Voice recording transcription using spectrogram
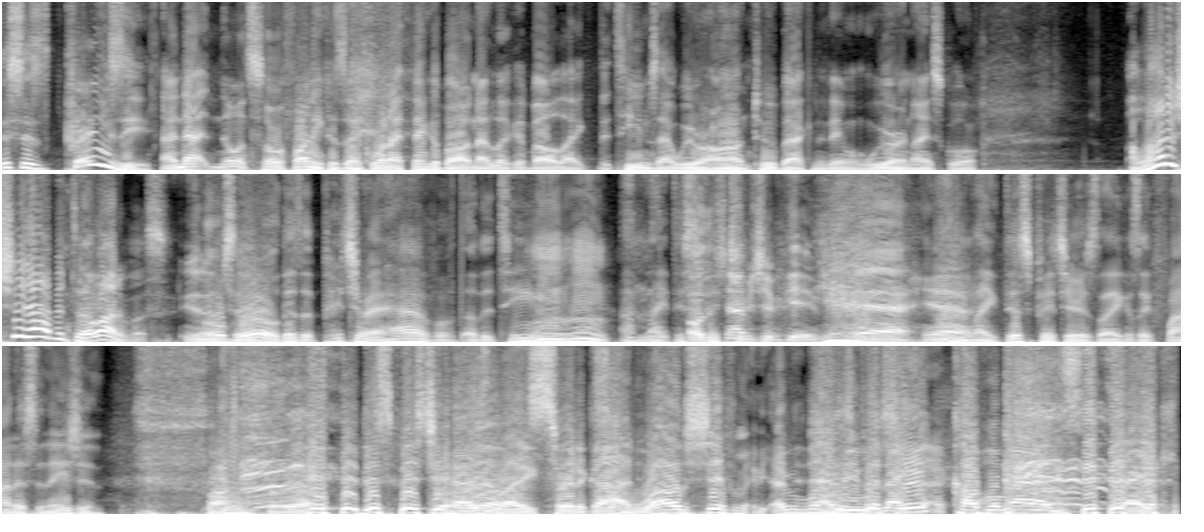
This is crazy." and that no, it's so funny because like when I think about and I look about like the teams that we were on too back in the day when we were in high school, a lot of shit happened to a lot of us. You know oh, what I'm saying? bro, there's a picture I have of the other team. Mhm. I'm like, this. Oh, the picture- championship game. Yeah, Yeah, yeah. I'm like, this picture is like, it's like Final Destination. Fuck, for real. this picture For has real, like, swear to God. some wild shit from everyone in Every this like a couple mans, like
